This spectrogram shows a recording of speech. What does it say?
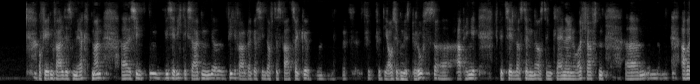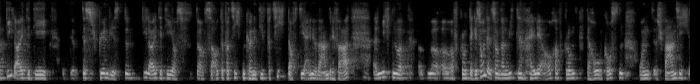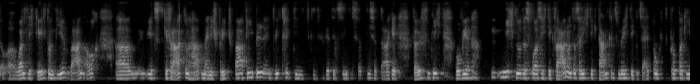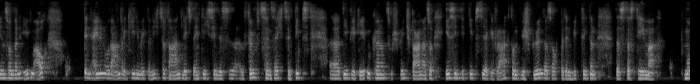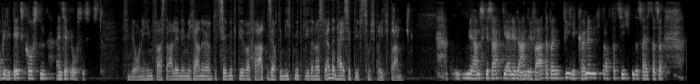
Auf jeden Fall, das merkt man. Äh, es sind, wie Sie richtig sagen, äh, viele Vorarlberger sind auf das Fahrzeug äh, für die Ausübung des Berufs abhängig, speziell aus den, aus den kleineren Ortschaften. Ähm, aber die Leute, die, das spüren wir, die Leute, die aufs, aufs Auto verzichten können, die verzichten auf die eine oder andere Fahrt, nicht nur aufgrund der Gesundheit, sondern mittlerweile auch aufgrund der hohen Kosten und sparen sich ordentlich Geld. Und wir waren auch jetzt gefragt und haben eine Spritsparfibel entwickelt, die wird jetzt in dieser, dieser Tage veröffentlicht, wo wir nicht nur das vorsichtig fahren und das richtig tanken zum richtigen Zeitpunkt propagieren, sondern eben auch den einen oder anderen Kilometer nicht zu fahren. Letztendlich sind es 15, äh, 16 Tipps, äh, die wir geben können zum Spritsparen. Also hier sind die Tipps sehr gefragt und wir spüren das auch bei den Mitgliedern, dass das Thema Mobilitätskosten ein sehr großes ist sind ja ohnehin fast alle, nämlich an, ÖMTC-Mitglieder, aber verraten Sie auch den Nichtmitgliedern, was wären denn heiße Tipps zum Spritsparen? Wir haben es gesagt, die eine oder andere Fahrt, aber viele können nicht darauf verzichten. Das heißt also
